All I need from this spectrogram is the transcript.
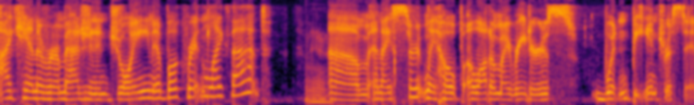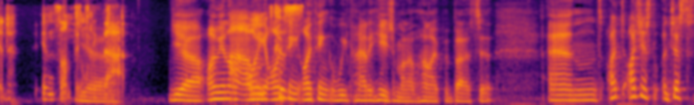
I can't ever imagine enjoying a book written like that. Yeah. Um, and I certainly hope a lot of my readers wouldn't be interested in something Yeah. like that. Yeah, I mean, I, Um, I, I think I think we've had a huge amount of hype about it, and I, I just just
